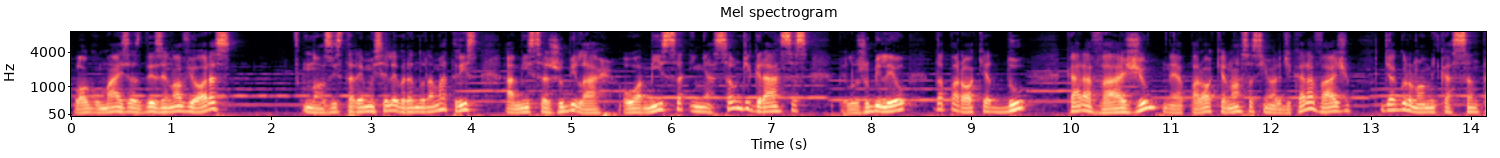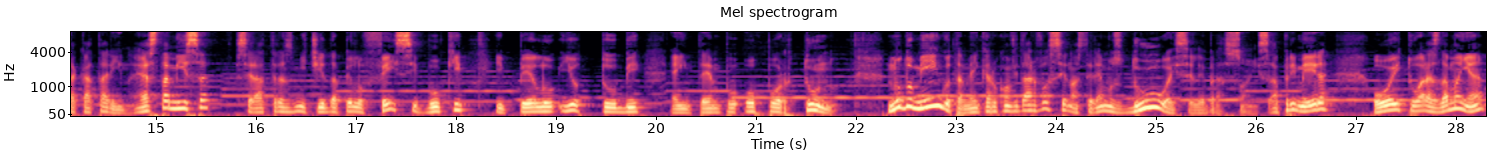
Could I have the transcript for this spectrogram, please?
logo mais às 19 horas, nós estaremos celebrando na matriz a missa jubilar ou a missa em ação de graças pelo jubileu da paróquia do Caravaggio, né, a paróquia Nossa Senhora de Caravaggio, de Agronômica Santa Catarina. Esta missa será transmitida pelo Facebook e pelo YouTube em tempo oportuno. No domingo também quero convidar você, nós teremos duas celebrações. A primeira, 8 horas da manhã,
